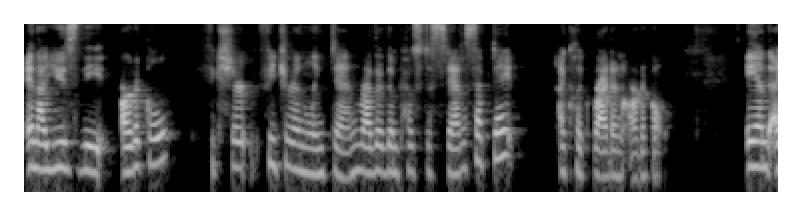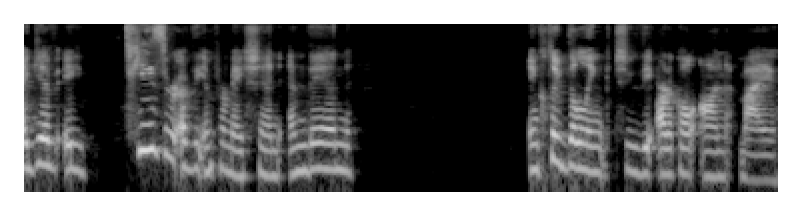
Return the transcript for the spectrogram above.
and I use the article feature, feature in LinkedIn rather than post a status update. I click write an article and I give a teaser of the information and then include the link to the article on my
